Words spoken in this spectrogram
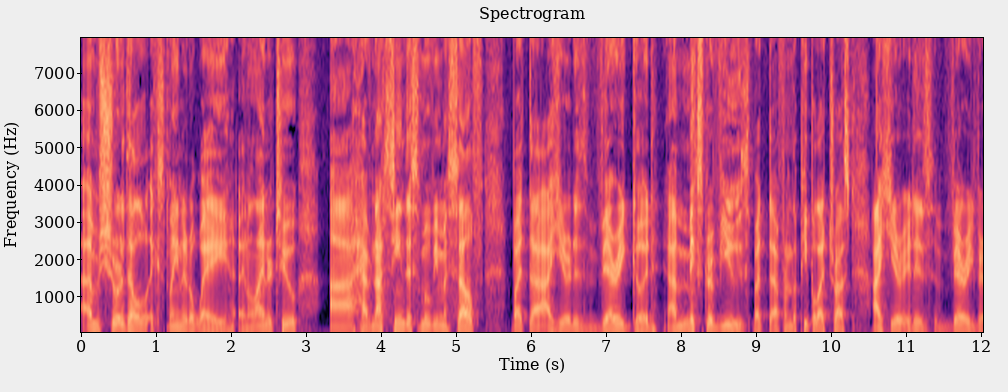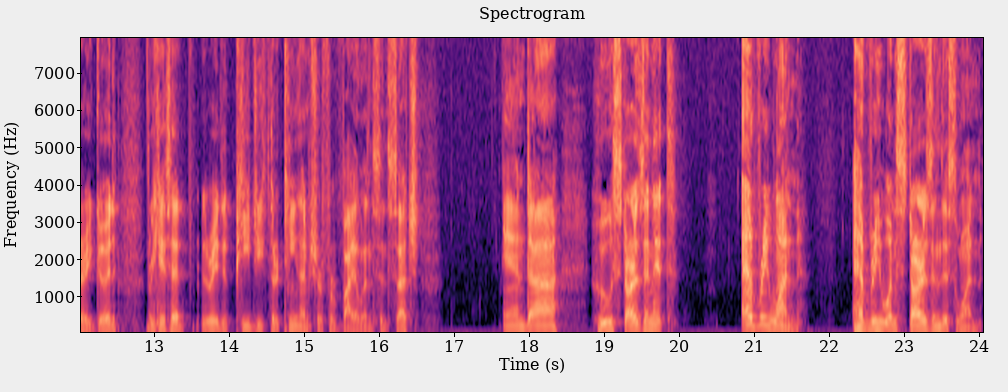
I'm sure they'll explain it away in a line or two. I uh, have not seen this movie myself, but uh, I hear it is very good. Uh, mixed reviews, but uh, from the people I trust, I hear it is very, very good. Like I said, rated PG 13, I'm sure for violence and such. And uh, who stars in it? Everyone. Everyone stars in this one,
